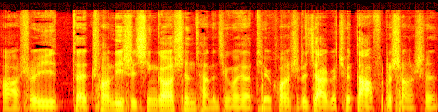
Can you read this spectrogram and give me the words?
啊，所以在创历史新高生产的情况下，铁矿石的价格却大幅的上升，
